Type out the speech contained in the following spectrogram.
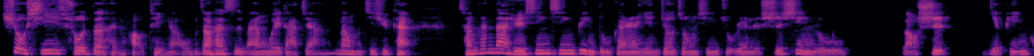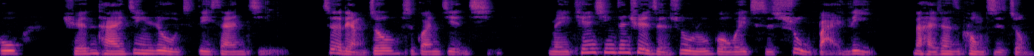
秀熙说的很好听啊，我不知道他是不是安慰大家。那我们继续看，长庚大学新兴病毒感染研究中心主任的施信如老师也评估全台进入第三级。这两周是关键期，每天新增确诊数如果维持数百例，那还算是控制中。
